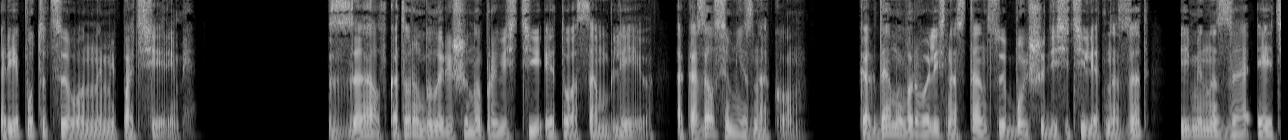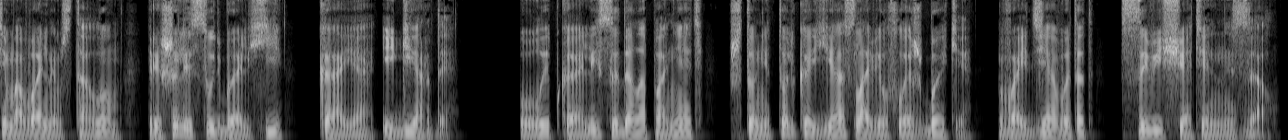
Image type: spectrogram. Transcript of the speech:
репутационными потерями. Зал, в котором было решено провести эту ассамблею, оказался мне знаком. Когда мы ворвались на станцию больше десяти лет назад, именно за этим овальным столом решились судьбы Альхи, Кая и Герды. Улыбка Алисы дала понять, что не только я словил флешбеки, войдя в этот совещательный зал.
